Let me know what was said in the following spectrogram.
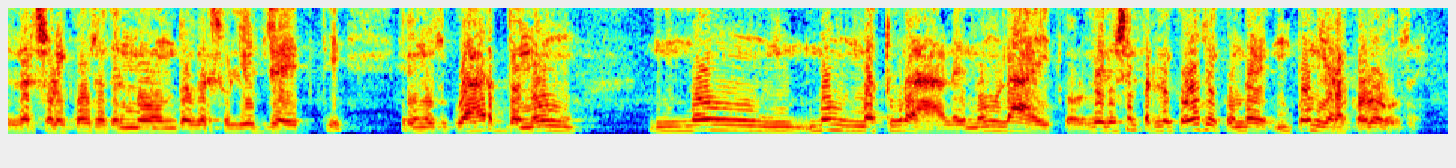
verso le cose del mondo, verso gli oggetti, è uno sguardo non, non, non naturale, non laico, vedo sempre le cose come un po' miracolose.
